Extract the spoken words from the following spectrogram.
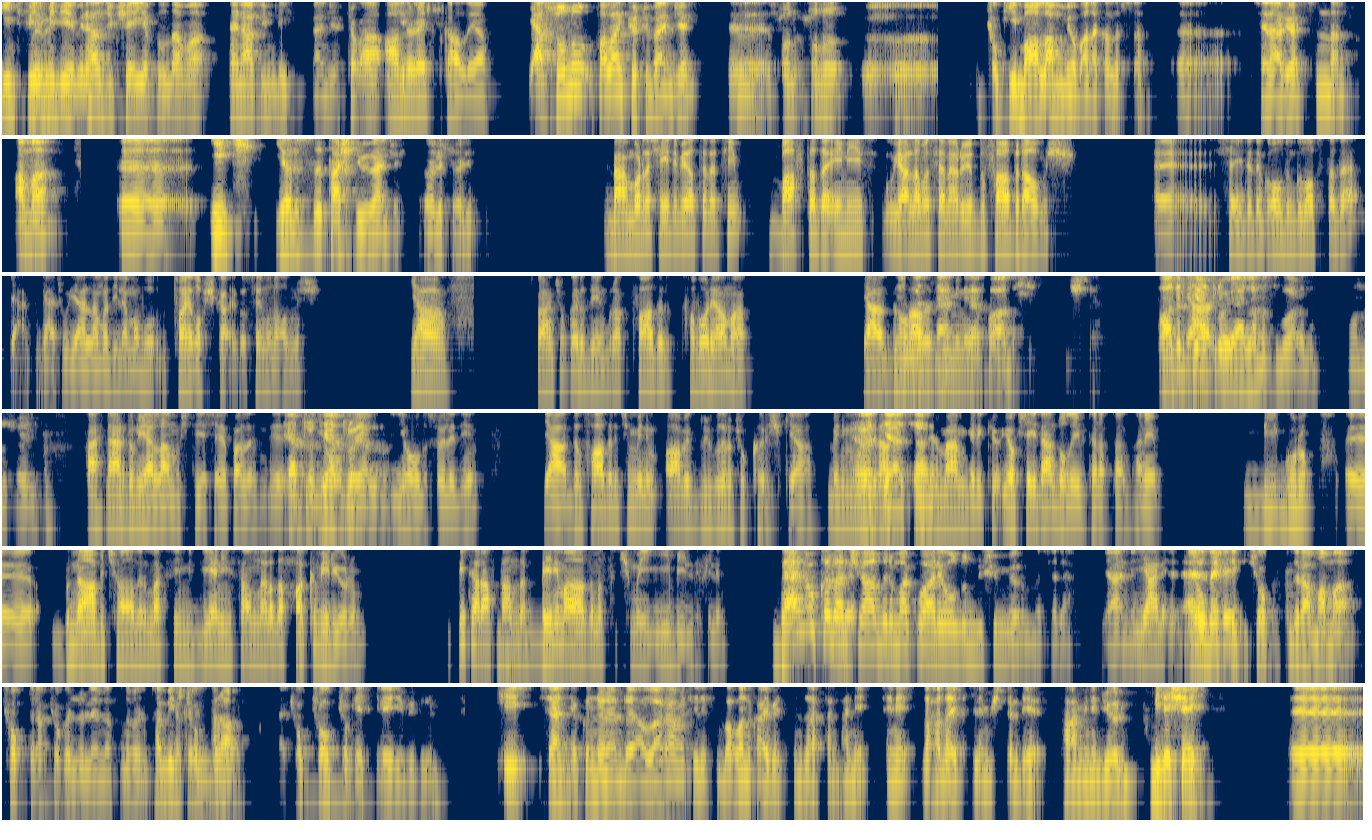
Hint filmi evet. diye birazcık şey yapıldı ama fena film değil bence. Çok underrated kaldı ya. Ya sonu falan kötü bence. Ee, hmm. sonu sonu e, çok iyi bağlanmıyor bana kalırsa e, senaryo açısından. Ama e, ilk yarısı taş gibi bence. Öyle söyleyeyim. Ben burada şeyde bir hatırlatayım. BAFTA'da en iyi uyarlama senaryoyu The Father almış. Ee, şeyde de Golden Globes'ta da yani gerçi uyarlama değil ama bu Trial of Chicago 7 almış. Ya ben çok aradayım Burak. Father favori ama ya The Father filmini... Father işte. Father ya... tiyatro uyarlaması bu arada. Onu da söyleyeyim. Heh, nereden uyarlanmış diye şey yaparlar. Diye tiyatro, iyi tiyatro oldu, uyarlaması. İyi oldu söylediğin. Ya The Father için benim abi duygularım çok karışık ya. Benim evet, biraz yani sen... gerekiyor. Yok şeyden dolayı bir taraftan. Hani bir grup e, bu ne abi çağınırmak filmi diyen insanlara da hak veriyorum. Bir taraftan da benim ağzıma sıçmayı iyi bildi film. Ben o kadar Şimdi, Çağınırmak vari olduğunu düşünmüyorum mesela. Yani, yani e, elbette şey, ki çok dram ama çok dram çok özür dilerim lafını bölüm. Tabii ki çok dram. Çok çok çok etkileyici bir film. ki sen yakın dönemde Allah rahmet eylesin babanı kaybettin zaten. Hani seni daha da etkilemiştir diye tahmin ediyorum. Bir de şey e,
